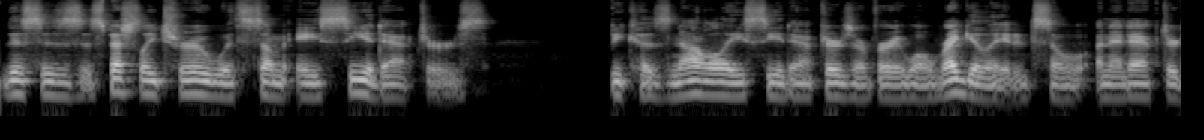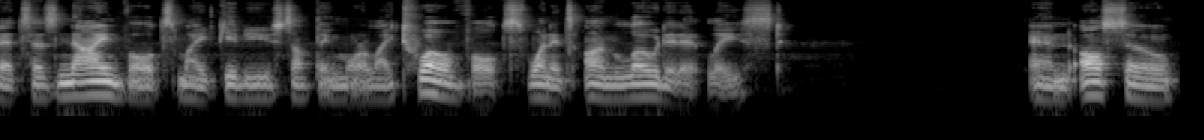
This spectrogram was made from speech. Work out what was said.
This is especially true with some AC adapters because not all AC adapters are very well regulated, so an adapter that says 9 volts might give you something more like 12 volts when it's unloaded at least. And also,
